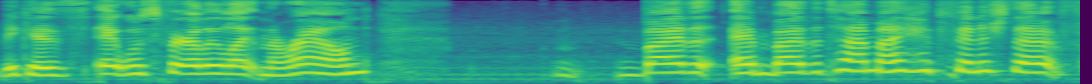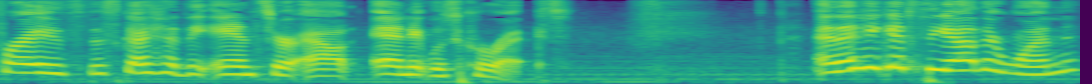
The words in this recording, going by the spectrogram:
Because it was fairly late in the round by the and by the time I had finished that phrase, this guy had the answer out and it was correct. And then he gets the other one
